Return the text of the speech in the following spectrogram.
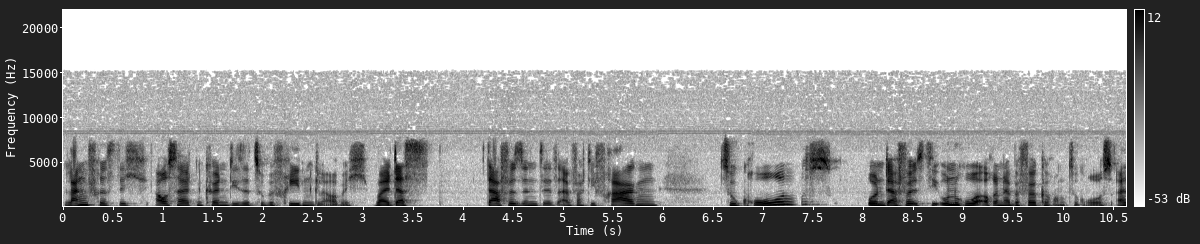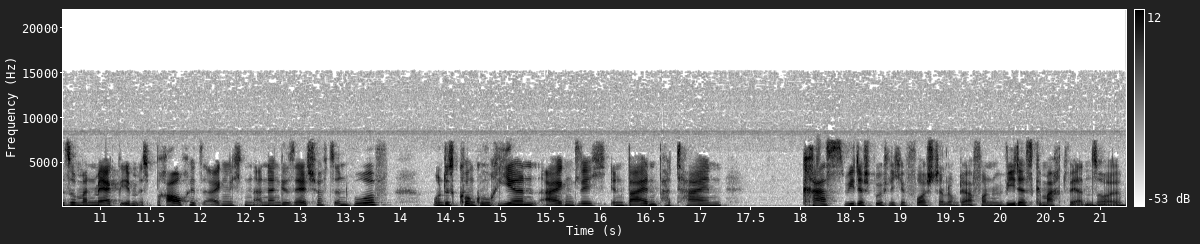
langfristig aushalten können, diese zu befrieden, glaube ich. Weil das, dafür sind jetzt einfach die Fragen zu groß und dafür ist die Unruhe auch in der Bevölkerung zu groß. Also man merkt eben, es braucht jetzt eigentlich einen anderen Gesellschaftsentwurf und es konkurrieren eigentlich in beiden Parteien krass widersprüchliche Vorstellungen davon, wie das gemacht werden soll.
